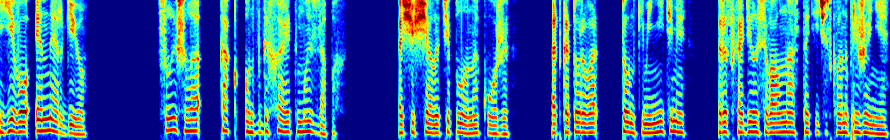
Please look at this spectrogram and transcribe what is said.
его энергию. Слышала, как он вдыхает мой запах ощущала тепло на коже, от которого тонкими нитями расходилась волна статического напряжения.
